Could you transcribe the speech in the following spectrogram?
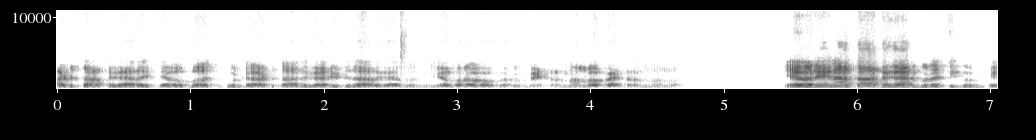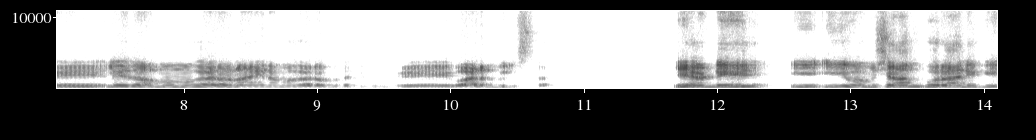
అటు తాతగారు అయితే బతుకుంటే అటు తాతగారు ఇటు తాతగారు బతుకు ఎవరో ఒకరు మెటర్నలో పెటర్నలో ఎవరైనా తాతగారు బ్రతికుంటే లేదు అమ్మమ్మ గారో నాయనమ్మ గారో బ్రతికుంటే వాళ్ళని పిలుస్తారు. ఏమండి? ఈ ఈ వంశాంకురానికి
